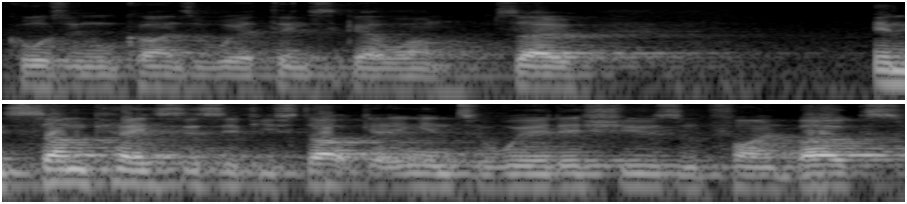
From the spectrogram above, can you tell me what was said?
causing all kinds of weird things to go on. So, in some cases, if you start getting into weird issues and find bugs,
